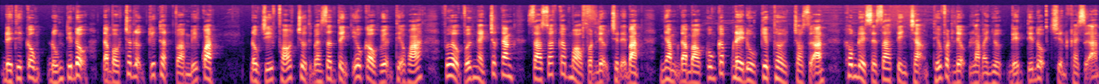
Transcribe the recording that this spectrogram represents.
để thi công đúng tiến độ, đảm bảo chất lượng kỹ thuật và mỹ quan đồng chí Phó Chủ tịch Ban dân tỉnh yêu cầu huyện Thiệu Hóa phối hợp với ngành chức năng ra soát các mỏ vật liệu trên địa bàn nhằm đảm bảo cung cấp đầy đủ kịp thời cho dự án, không để xảy ra tình trạng thiếu vật liệu làm ảnh hưởng đến tiến độ triển khai dự án.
